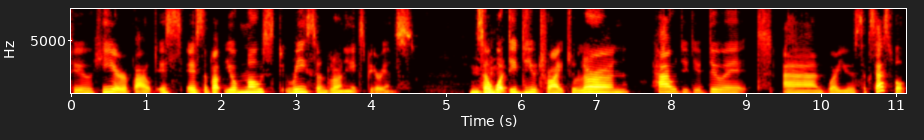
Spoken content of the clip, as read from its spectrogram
to hear about is is about your most recent learning experience mm-hmm. so what did you try to learn how did you do it and were you successful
